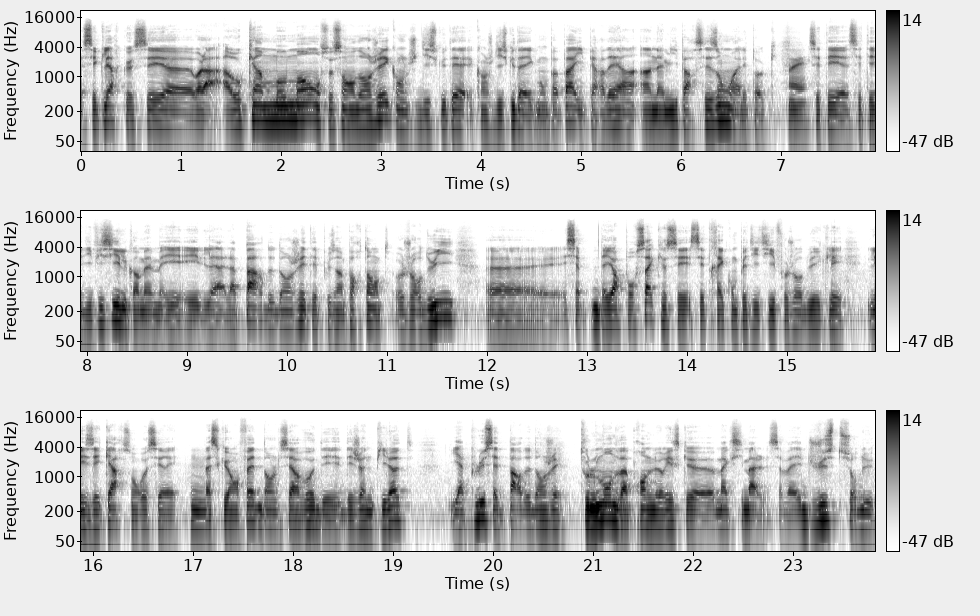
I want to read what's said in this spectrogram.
c'est clair que c'est voilà, à aucun moment on se sent en danger. Quand je discutais, quand je discute avec mon papa, il perdait un, un ami par saison à l'époque. Ouais. C'était, c'était difficile quand même, et, et la, la part de danger était plus importante. Aujourd'hui, euh, et c'est d'ailleurs pour ça que c'est, c'est très compétitif aujourd'hui et que les, les écarts sont resserrés. Mm. Parce qu'en fait, dans le cerveau des, des jeunes pilotes, il n'y a plus cette part de danger. Tout le monde va prendre le risque euh, maximal. Ça va être juste sur du,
